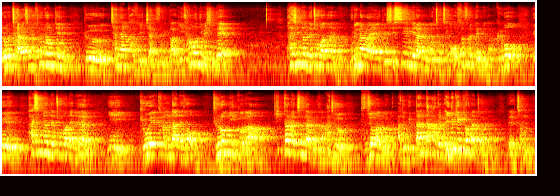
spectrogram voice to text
여러분 잘 아시는 손영진 그 찬양 가수 있지 않습니까? 이 사모님이신데 80년대 초반은 우리나라에 그 CCM이라는 것 자체가 없었을 때입니다. 그리고 그 80년대 초반에는 이 교회 강단에서 드럼이 있거나 기타를 친다는 것은 아주 부정한 것, 아주 그 딴딴하다 이렇게 표현하잖아요. 예, 참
